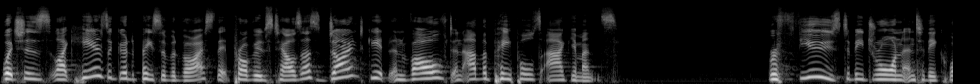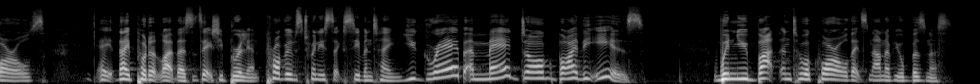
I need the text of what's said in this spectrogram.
Which is like, here's a good piece of advice that Proverbs tells us don't get involved in other people's arguments refuse to be drawn into their quarrels. Eh, they put it like this it's actually brilliant. Proverbs 26 17. You grab a mad dog by the ears when you butt into a quarrel that's none of your business.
